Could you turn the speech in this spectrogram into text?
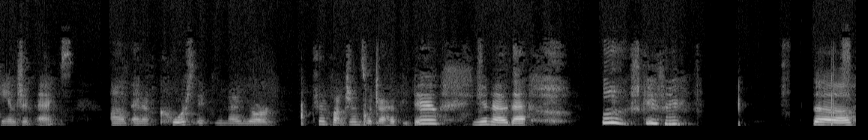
tangent x. Um, and of course, if you know your trig functions, which I hope you do, you know that, oh, excuse me, the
